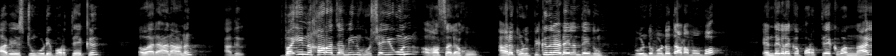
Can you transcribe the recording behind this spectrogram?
ആ വേസ്റ്റും കൂടി പുറത്തേക്ക് വരാനാണ് അത്. ഫൈൻ ഖറജ മിൻഹു ഷൈഉൻ ഹസലഹു അങ്ങനെ കുളിപ്പിക്കുന്നതിനിടയിൽ എന്ത് ചെയ്തു? വീണ്ടും വീണ്ടും തടവുമ്പോൾ എന്തെങ്കിലുമൊക്കെ പുറത്തേക്ക് വന്നാൽ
